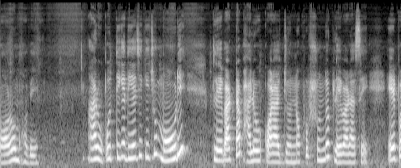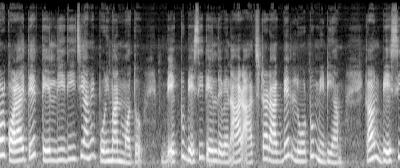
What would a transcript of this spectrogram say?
নরম হবে। আর উপর থেকে দিয়েছি কিছু মৌরি ফ্লেভারটা ভালো করার জন্য, খুব সুন্দর ফ্লেভার আসে। এরপর কড়াইতে তেল দিয়ে দিয়েছি আমি পরিমাণ মতো। একটু বেশি তেল দেবেন আর আঁচটা রাখবে লো টু মিডিয়াম কারণ বেশি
